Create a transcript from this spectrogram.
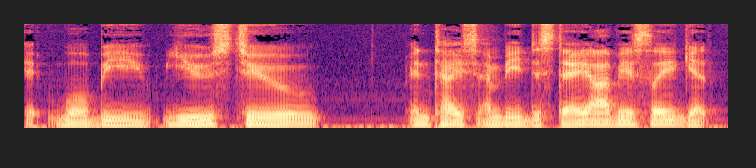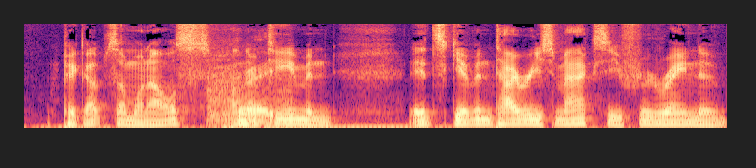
it will be used to entice Embiid to stay. Obviously, get pick up someone else on their team, and it's given Tyrese Maxey free reign to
